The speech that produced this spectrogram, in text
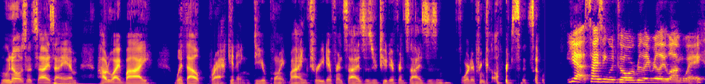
who knows what size i am how do I buy without bracketing? To your point, buying three different sizes or two different sizes and four different colors. so yeah, sizing would go a really, really long way.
